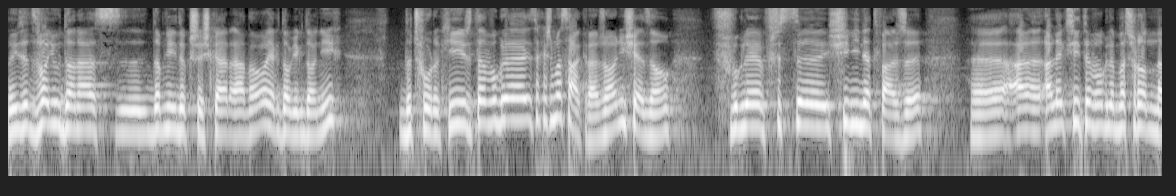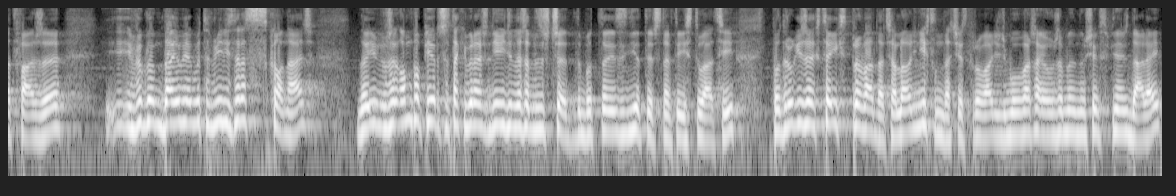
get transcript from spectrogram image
No i zadzwonił do nas, do mnie i do Krzyśka rano, jak dobiegł do nich, do czwórki, że to w ogóle jest jakaś masakra, że oni siedzą, w ogóle wszyscy sini na twarzy, e, a Aleksiej to w ogóle ma szron na twarzy i wyglądają jakby to mieli zaraz skonać. No i że on po pierwsze w takim razie nie idzie na żaden szczyt, bo to jest idiotyczne w tej sytuacji. Po drugie, że chce ich sprowadzać, ale oni nie chcą dać się sprowadzić, bo uważają, że będą się wspinać dalej.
